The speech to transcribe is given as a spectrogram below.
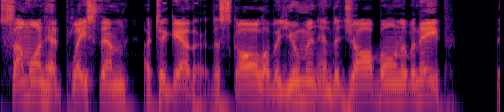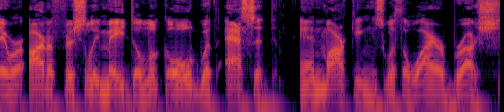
Someone had placed them uh, together the skull of a human and the jawbone of an ape. They were artificially made to look old with acid and markings with a wire brush.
